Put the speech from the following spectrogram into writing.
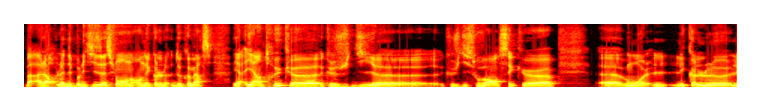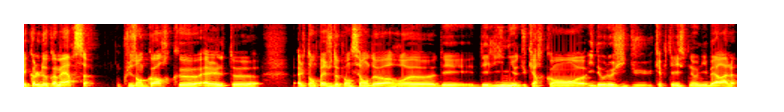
Bah, alors, la dépolitisation en, en école de commerce, il y a, y a, un truc euh, que je dis, euh, que je dis souvent, c'est que euh, bon, l'école, l'école de commerce, plus encore que elle te elle t'empêche de penser en dehors euh, des, des, lignes du carcan euh, idéologique du capitalisme néolibéral.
